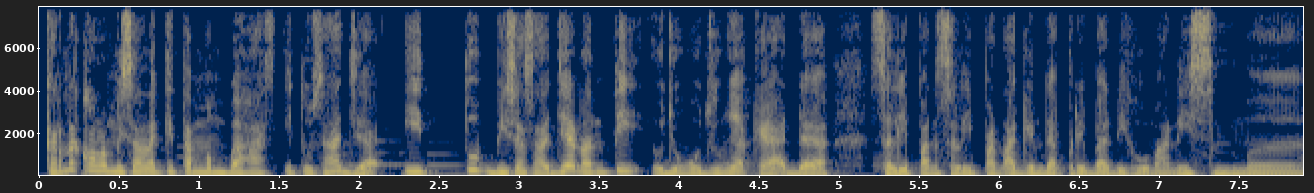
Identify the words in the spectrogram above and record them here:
Karena kalau misalnya kita membahas itu saja, itu bisa saja nanti ujung-ujungnya kayak ada selipan-selipan agenda pribadi humanisme,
